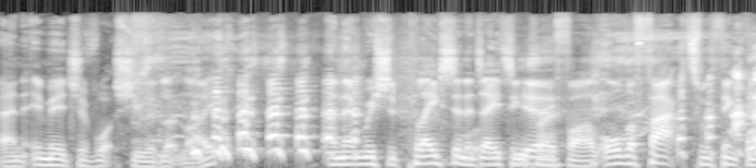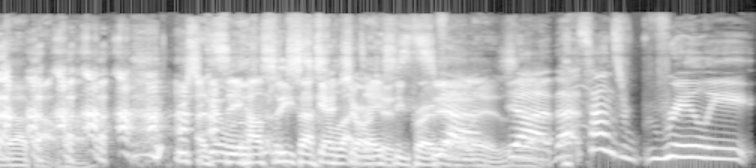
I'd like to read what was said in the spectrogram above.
an image of what she would look like. and then we should place in a dating Yeah. profile all the facts we think we know about her. We should and see how successful that sketch dating profile yeah, is. yeah, that sounds really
